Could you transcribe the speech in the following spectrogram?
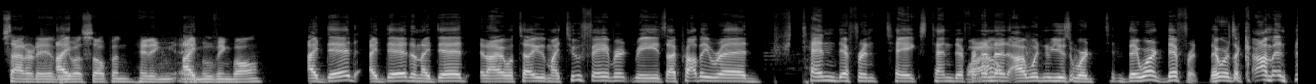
Saturday of the I, U.S. Open, hitting a I, moving ball? I did, I did, and I did, and I will tell you my two favorite reads. I probably read ten different takes, ten different, wow. and then I wouldn't use the word. T- they weren't different. There was a common.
